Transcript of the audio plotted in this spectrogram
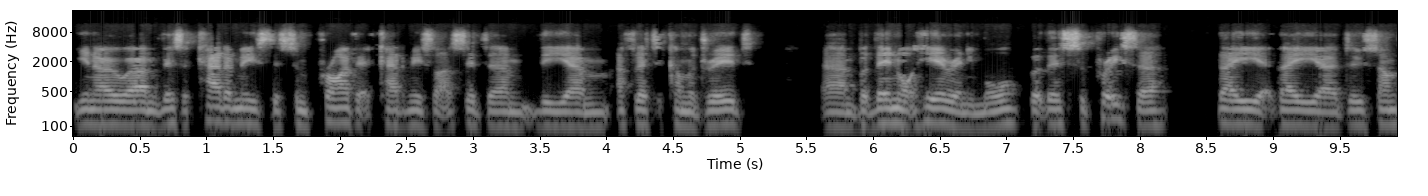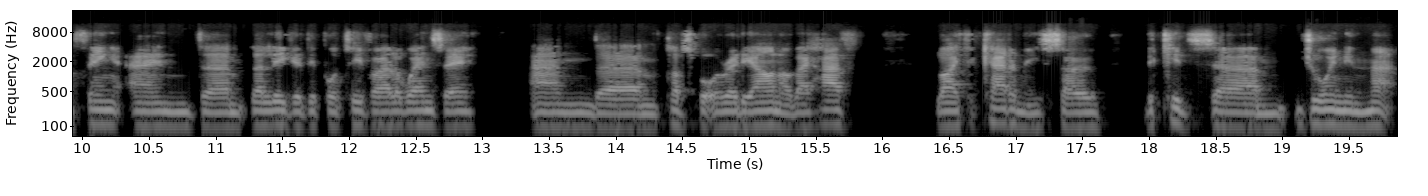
You know, um, there's academies. There's some private academies, like I said, um, the um, Atletico Madrid um, but they're not here anymore. But there's Saprissa, they they uh, do something, and um, La Liga Deportiva Alajuelense and um, Club Sport Herediano, they have like academy. so the kids um, join in that.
